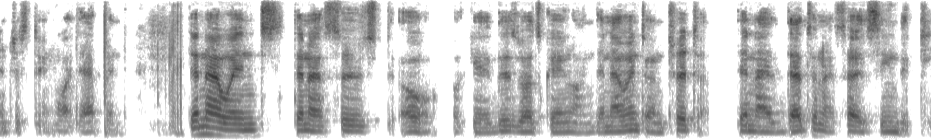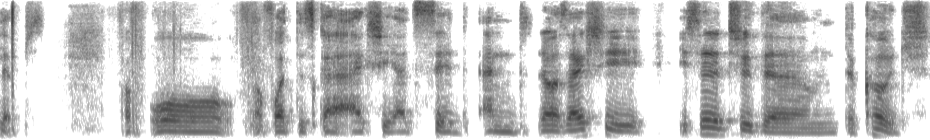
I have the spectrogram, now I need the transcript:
interesting what happened then i went then i searched oh okay this is what's going on then i went on twitter then i that's when i started seeing the clips of all of what this guy actually had said. And it was actually he said it to the um, the coach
